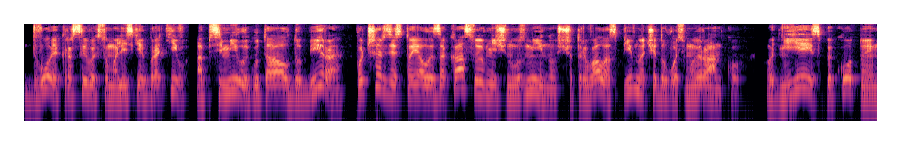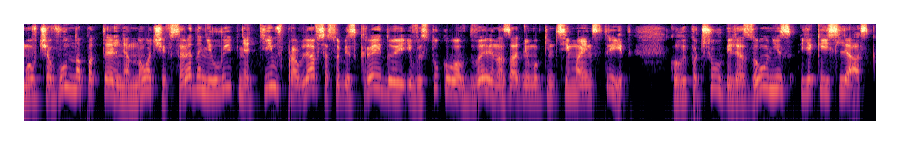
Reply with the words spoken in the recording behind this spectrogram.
Двоє красивих сомалійських братів Абсіміл і Гутаал Добіра по черзі стояли за касою в нічну зміну, що тривала з півночі до восьмої ранку. Однієї спекотної, мов чавунна пательня ночі, всередині липня Тім вправлявся собі з крейдою і вистукував двері на задньому кінці Мейн-стріт, коли почув біля Зоуніс якийсь ляск.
